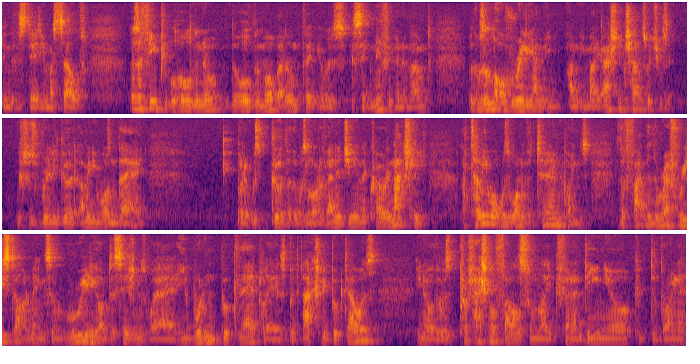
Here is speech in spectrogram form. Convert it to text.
into the stadium myself. There's a few people holding, up, holding them up. I don't think it was a significant amount. But there was a lot of really anti anti Mike Ashley chants, which was which was really good. I mean, he wasn't there, but it was good that there was a lot of energy in the crowd. And actually, I tell you what was one of the turning points the fact that the referee started making some really odd decisions where he wouldn't book their players but actually booked ours. You know, there was professional fouls from like Fernandinho, De Bruyne. There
